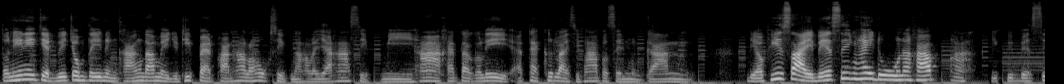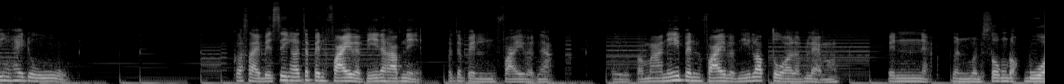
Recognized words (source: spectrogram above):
ตัวนี้นี่7วิโจมตี 1 ครั้ง ดาเมจอยู่ที่ 8,560 นะ ระยะ 50 มี 5 แคตตากรีแอตแทกขึ้นไหล15%เหมือนกัน เดี๋ยวพี่ใส่เบสซิ่งให้ดูนะครับ อะอีกวิเบสซิ่งให้ดู ก็ใส่เบสซิ่งแล้วจะเป็นไฟแบบนี้นะครับนี่ ก็จะเป็นไฟแบบเนี้ยเออประมาณนี้เป็นไฟแบบนี้รอบตัวแหลมๆ เป็นเนี่ยเหมือนเหมือนทรงดอกบัว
